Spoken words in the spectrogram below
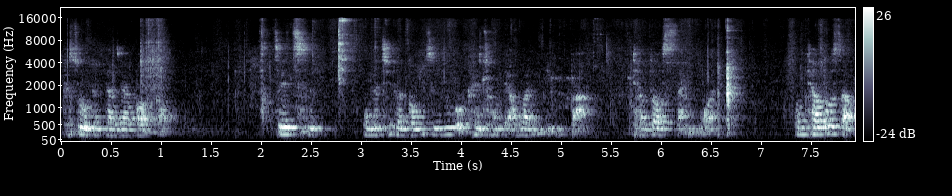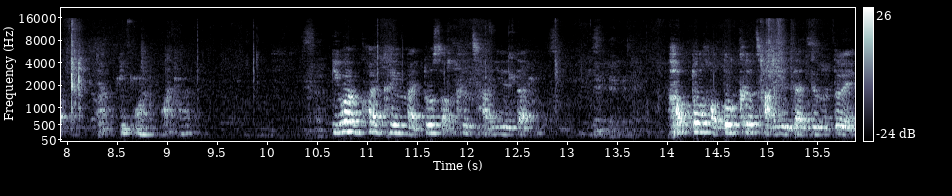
可是我跟大家报告，这次我们基本工资如果可以从两万零八调到三万，我们调多少？调一万块。一万块可以买多少颗茶叶蛋？好多好多颗茶叶蛋，对不对？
